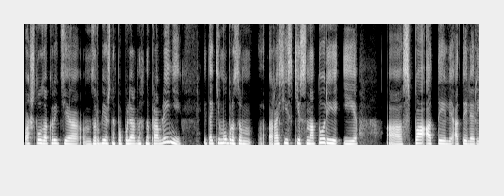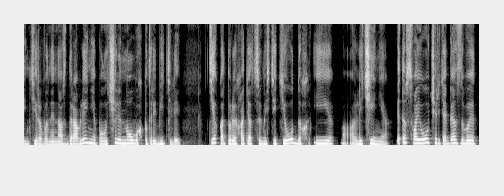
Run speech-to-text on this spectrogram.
пошло закрытие зарубежных популярных направлений, и таким образом российские санатории и а, спа-отели, отели, ориентированные на оздоровление, получили новых потребителей – тех, которые хотят совместить и отдых, и а, лечение. Это, в свою очередь, обязывает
